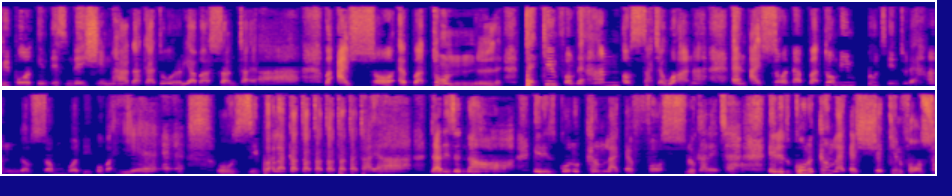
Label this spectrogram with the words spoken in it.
people in this nation. But I saw a baton taken from the hand of such a one, and I saw that baton being put into the hand of somebody over here. Oh, zipala That is it now. It is going to come like a force. Look at it. It is going to come like a shaking force.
